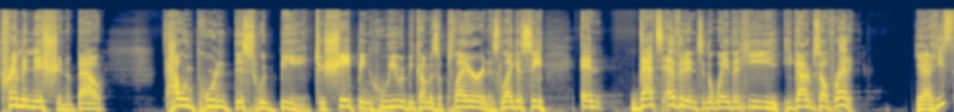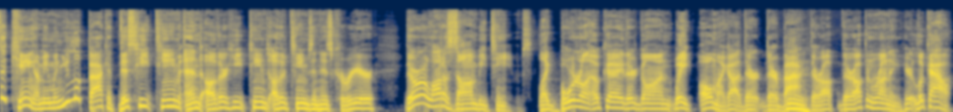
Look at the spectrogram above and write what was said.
premonition about how important this would be to shaping who he would become as a player and his legacy. And that's evident in the way that he he got himself ready. Yeah, he's the king. I mean, when you look back at this Heat team and other Heat teams, other teams in his career, there are a lot of zombie teams. Like borderline, okay, they're gone. Wait, oh my God, they're they're back. Mm. They're up, they're up and running. Here, look out.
